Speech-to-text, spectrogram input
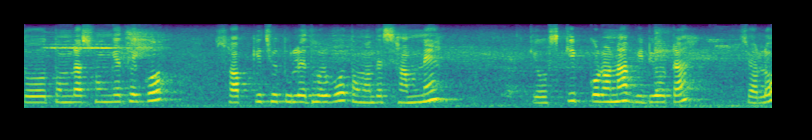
তো তোমরা সঙ্গে থেকো সব কিছু তুলে ধরবো তোমাদের সামনে। কেউ স্কিপ করো না, ভিডিওটা। চলো,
